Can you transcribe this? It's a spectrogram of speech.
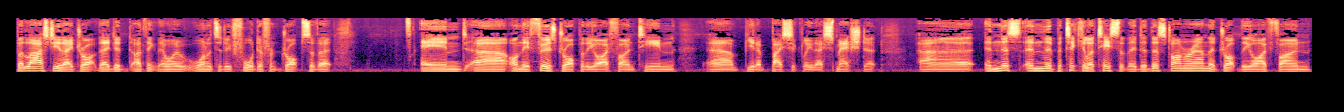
but last year they dropped. They did. I think they wanted, to do four different drops of it, and uh, on their first drop of the iPhone 10, uh, you know, basically they smashed it. Uh, in this, in the particular test that they did this time around, they dropped the iPhone.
